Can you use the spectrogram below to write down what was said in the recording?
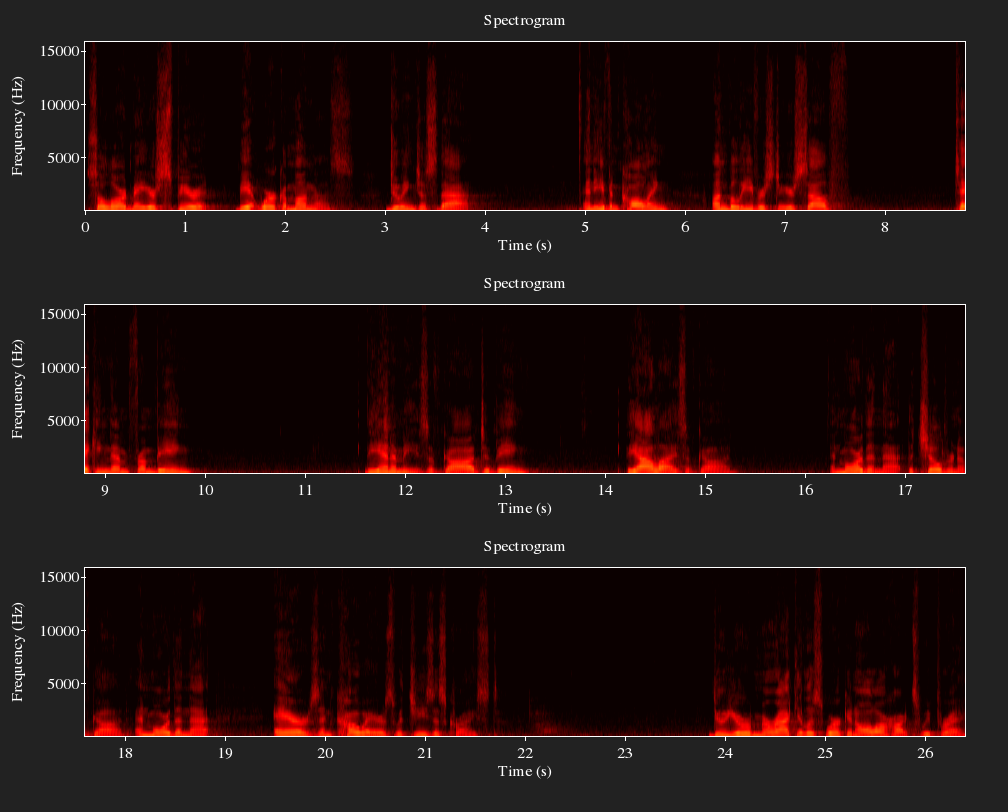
So, Lord, may your Spirit be at work among us, doing just that. And even calling unbelievers to yourself, taking them from being the enemies of God to being the allies of God. And more than that, the children of God. And more than that, heirs and co heirs with Jesus Christ. Do your miraculous work in all our hearts, we pray.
